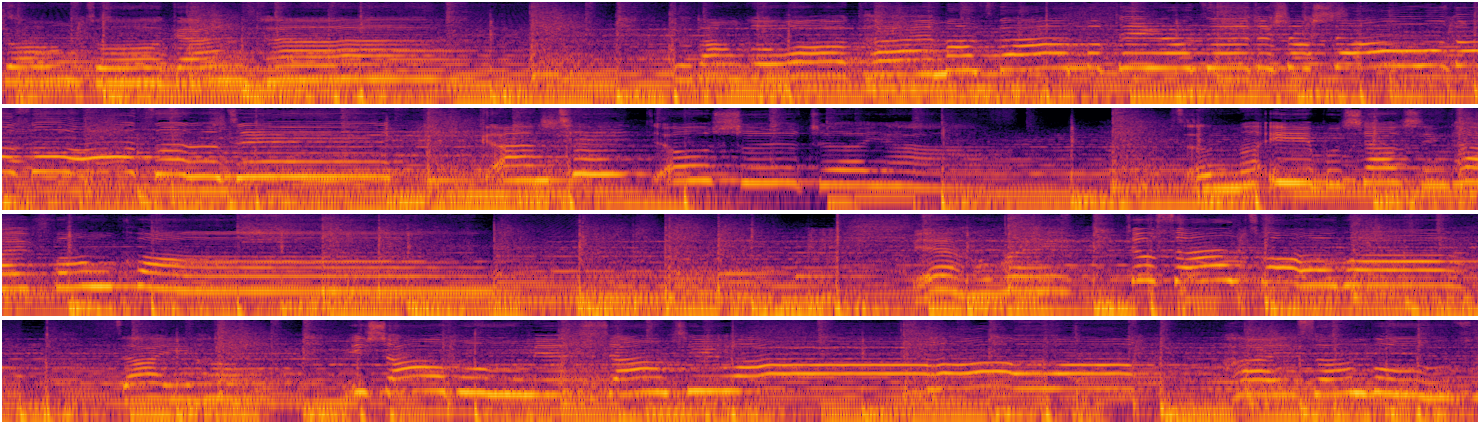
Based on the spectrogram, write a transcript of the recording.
装作感叹。就当作我太麻烦，不停让自己受伤。怎么一不小心太疯狂？别后悔，就算错过，在以后你少不免想起我，还算不错。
